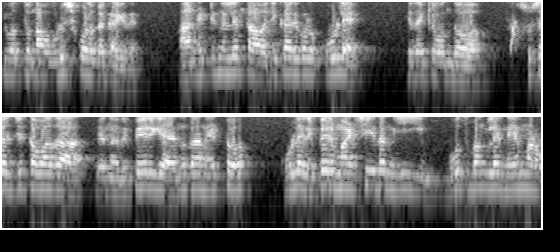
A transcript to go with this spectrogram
ಇವತ್ತು ನಾವು ಉಳಿಸ್ಕೊಳ್ಬೇಕಾಗಿದೆ. ಆ ನಿಟ್ಟಿನಲ್ಲಿ ತಾವು ಅಧಿಕಾರಿಗಳು ಕೂಡಲೇ ಇದಕ್ಕೆ ಒಂದು ಸುಸಜ್ಜಿತವಾದ ಏನು ರಿಪೇರಿಗೆ ಅನುದಾನ ಇಟ್ಟು ಕೂಡಲೇ ರಿಪೇರಿ ಮಾಡಿಸಿ ಇದನ್ನು ಈ ಬೂತ್ ಬಂಗ್ಲೆನ ಏನು ಮಾಡೋ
